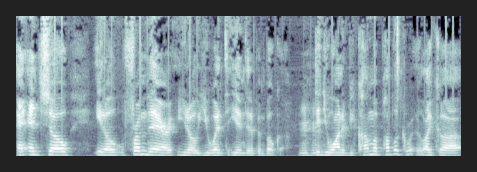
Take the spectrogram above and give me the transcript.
And, and, so, you know, from there, you know, you went, to, you ended up in Boca. Mm-hmm. Did you want to become a public, like, uh,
